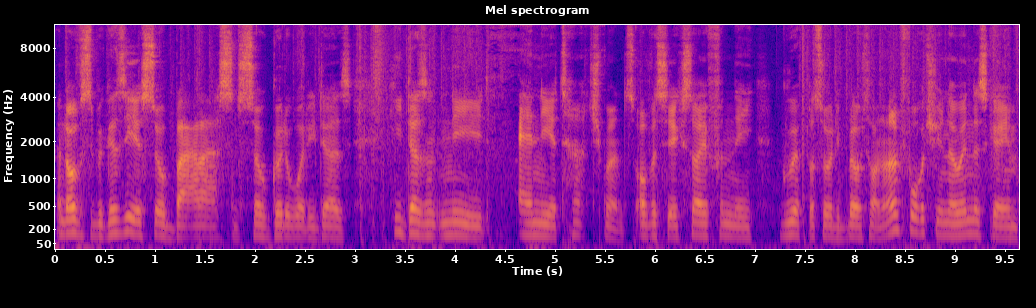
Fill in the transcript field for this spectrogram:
And obviously, because he is so badass and so good at what he does, he doesn't need any attachments, obviously aside from the grip that's already built on. Unfortunately though in this game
